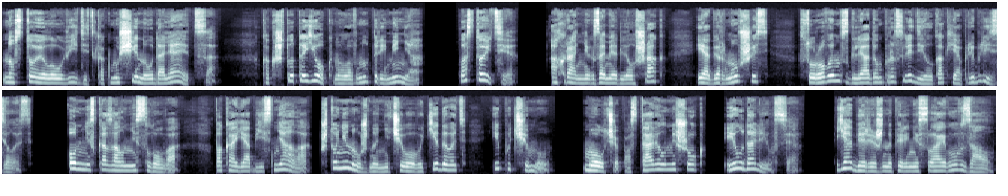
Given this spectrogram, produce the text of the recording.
Но стоило увидеть, как мужчина удаляется, как что-то ёкнуло внутри меня. «Постойте!» Охранник замедлил шаг и, обернувшись, суровым взглядом проследил, как я приблизилась. Он не сказал ни слова, пока я объясняла, что не нужно ничего выкидывать и почему. Молча поставил мешок и удалился. Я бережно перенесла его в зал,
